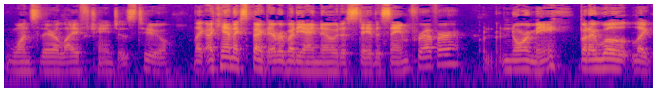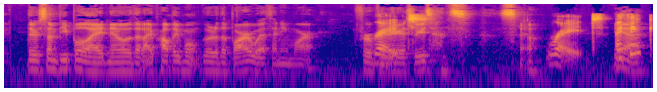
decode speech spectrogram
once their life changes too. Like I can't expect everybody I know to stay the same forever, nor me, but I will like there's some people I know that I probably won't go to the bar with anymore for Right. various reasons. So, Right. I think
